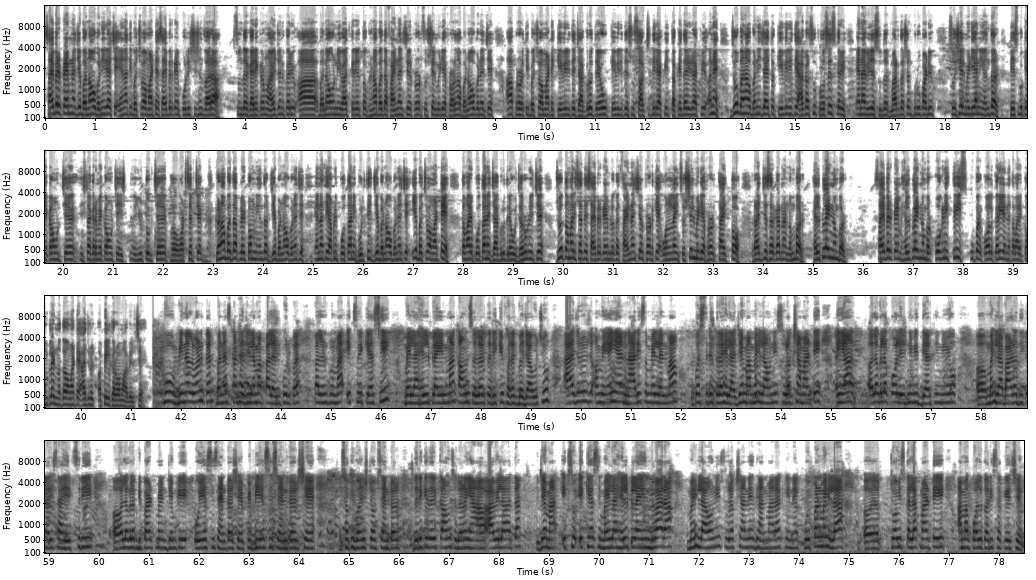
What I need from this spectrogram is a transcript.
સાયબર ક્રાઇમના જે બનાવો બની રહ્યા છે, એનાથી બચવા માટે સાયબર ક્રાઇમ પોલીસ સ્ટેશન દ્વારા સુંદર કાર્યક્રમનું આયોજન કર્યું. આ બનાવોની વાત કરીએ તો ઘણા બધા ફાઇનાન્શિયલ ફ્રોડ સોશિયલ મીડિયા ફ્રોડના બનાવો બને છે. આ ફ્રોડથી બચવા માટે કેવી રીતે જાગૃત રહેવું, કેવી રીતે શું સાવચેતી રાખવી, તકેદારી રાખવી અને જો બનાવ બની જાય તો કેવી રીતે આગળ શું પ્રોસેસ કરવી, એના વિશે સુંદર માર્ગદર્શન પૂરું પાડ્યું. સોશિયલ મીડિયાની અંદર ફેસબુક એકાઉન્ટ છે ઇન્સ્ટાગ્રામ એકાઉન્ટ છે યુટ્યુબ છે વોટ્સએપ છે, ઘણા બધા પ્લેટફોર્મની અંદર જે બનાવો બને છે, એનાથી આપણી પોતાની ભૂલથી જે બનાવો બને છે, એ બચવા માટે તમારે પોતાને જાગૃત રહેવું જરૂરી છે. જો તમારી સાથે સાયબર ક્રાઇમ લગત ફાઇનાન્શિયલ ફ્રોડ કે ઓનલાઈન સોશિયલ મીડિયા ફ્રોડ થાય તો રાજ્ય સરકારના number helpline number cyber crime helpline number ઓગણીસ ઉપર કોલ કરી અને તમારે કમ્પ્લેન નોંધાવવા માટે આજરોજ અપીલ કરવામાં આવેલ છે. હું બિનલ વણકર બનાસકાંઠા જિલ્લામાં પાલનપુર પર પાલનપુરમાં એકસો એક્યાસી મહિલા હેલ્પલાઇનમાં કાઉન્સેલર તરીકે ફરજ બજાવું છું. આજ રોજ અમે અહીંયા નારી સંમેલનમાં ઉપસ્થિત રહેલા જેમાં મહિલાઓની સુરક્ષા માટે અહીંયા અલગ અલગ કોલેજની વિદ્યાર્થિનીઓ મહિલા બાળ અધિકારી સાહેબશ્રી અ, અલગ અલગ ડિપાર્ટમેન્ટ જેમ કે ઓએસસી સેન્ટર છે પીબીએસસી સેન્ટર છે, સખી વન સ્ટોપ સેન્ટર દરેકે દરેક કાઉન્સિલર અહીંયા આવેલા હતા, જેમાં એકસો એક્યાસી મહિલા હેલ્પલાઇન દ્વારા મહિલાઓની સુરક્ષાને ધ્યાનમાં રાખીને કોઈપણ મહિલા ચોવીસ કલાક માટે આમાં કોલ કરી શકે છે.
